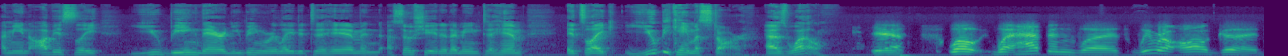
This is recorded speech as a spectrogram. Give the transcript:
I mean, obviously, you being there and you being related to him and associated, I mean, to him, it's like you became a star as well. Yeah. Well, what happened was we were all good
